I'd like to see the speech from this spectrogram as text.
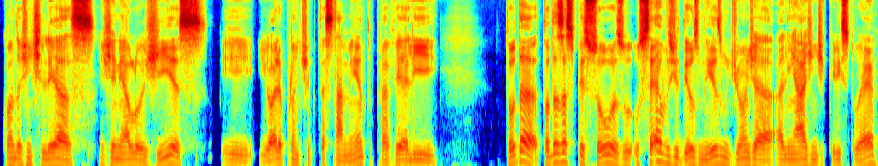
quando a gente lê as genealogias e, e olha para o Antigo Testamento para ver ali toda, todas as pessoas, os servos de Deus mesmo, de onde a, a linhagem de Cristo é,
